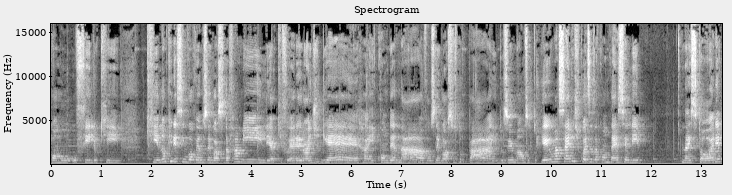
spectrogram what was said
como o filho que que não queria se envolver nos negócios da família, que era herói de guerra e condenava os negócios do pai, dos irmãos e tudo. E aí uma série de coisas acontece ali na história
